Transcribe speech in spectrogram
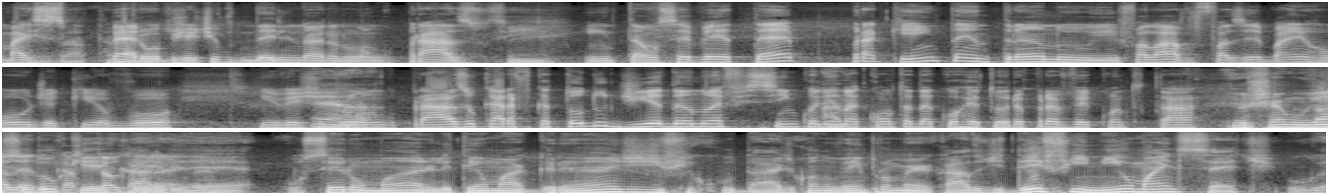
Mas, Exatamente. pera, o objetivo dele não era no longo prazo? Sim. Então, você vê até para quem está entrando e falar, ah, vou fazer buy and hold aqui, eu vou investir é, por longo prazo, o cara fica todo dia dando F5 ali a... na conta da corretora para ver quanto tá Eu chamo isso do quê, cara? Dele, né? é, o ser humano, ele tem uma grande dificuldade quando vem para o mercado de definir o mindset. O,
